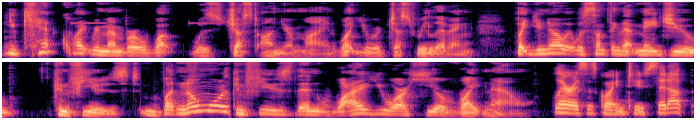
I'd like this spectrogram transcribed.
you can't quite remember what was just on your mind, what you were just reliving. But you know it was something that made you confused. But no more confused than why you are here right now. Laris is going to sit up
